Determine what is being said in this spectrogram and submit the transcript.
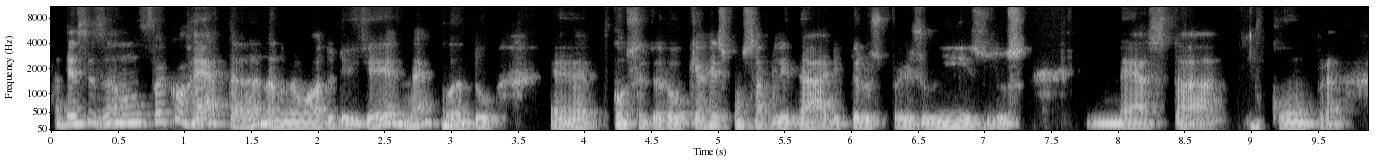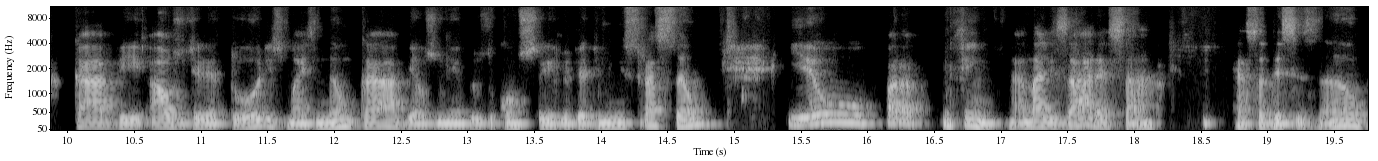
A decisão foi correta, Ana, no meu modo de ver, né, quando é, considerou que a responsabilidade pelos prejuízos nesta compra cabe aos diretores, mas não cabe aos membros do conselho de administração. E eu, para, enfim, analisar essa, essa decisão,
